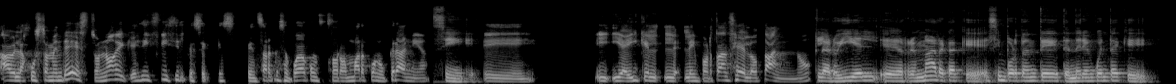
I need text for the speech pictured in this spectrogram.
habla justamente de esto, ¿no? de que es difícil que se, pensar que se pueda conformar con Ucrania. Sí. Eh, y, ahí que la, importancia de la OTAN, ¿no? Claro, y él eh, remarca que es importante tener en cuenta que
